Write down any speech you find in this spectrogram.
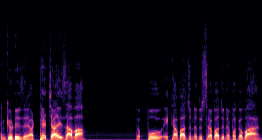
थँक्यू डीजे अठ्ठेचाळीस आवा. गप्पू एका बाजूने दुसऱ्या बाजूने भगवान.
